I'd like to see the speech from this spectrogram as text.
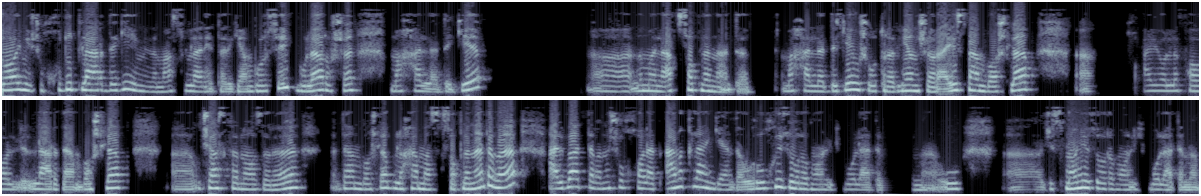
doimiy shu hududlardagi именно mas'ullarni aytadigan bo'lsak bular o'sha mahalladagi e, nimalar hisoblanadi? Mahalladagi o'sha o'tiradigan o'sha raisdan boshlab ayollar faollaridan boshlab uchastka noziridan boshlab bular hammasi hisoblanadi va albatta mana shu holat aniqlanganda u ruhiy zo'ravonlik bo'ladi. U jismoniy zo'ravonlik bo'ladimi?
